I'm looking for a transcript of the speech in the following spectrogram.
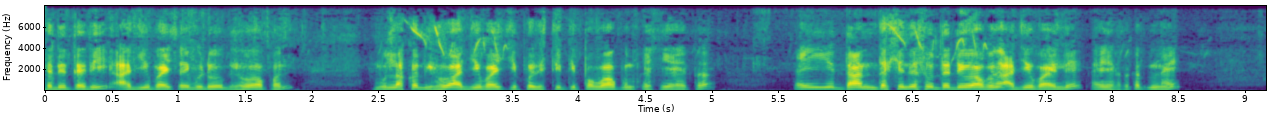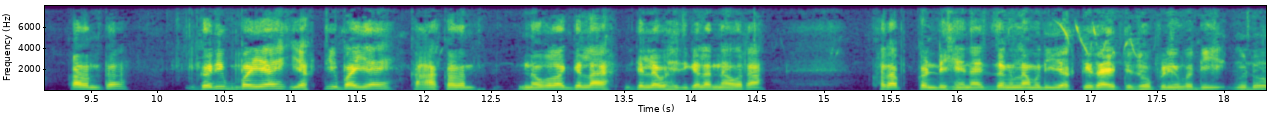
कधीतरी आजीबाईचा व्हिडिओ घेऊ आपण. मुलाखत घेऊ आजीबाईची परिस्थिती पाहू आपण कशी आहे. तर काही दान दक्षिणेसुद्धा देऊ आपण आजीबाईले. काही हरकत नाही. कारण तर गरीब बाई आहे एकटी बाई आहे. का कारण? नवरा गेला गेल्या वर्षीच गेला नवरा. खराब कंडिशन आहे. जंगलामध्ये एकटी राहते झोपडीमध्ये. व्हिडिओ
